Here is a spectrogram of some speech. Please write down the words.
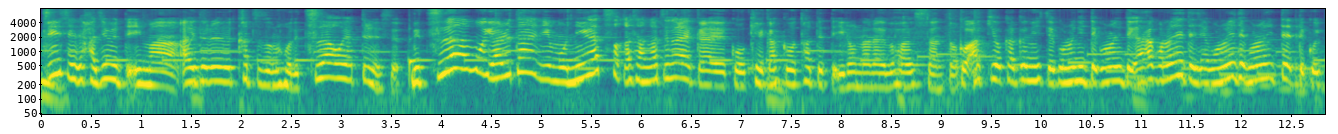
人生で初めて今、アイドル活動の方でツアーをやってるんですよ。で、ツアーもやるためにもう2月とか3月ぐらいからこう計画を立てていろんなライブハウスさんと、こう空きを確認して、この日程、この日程、あー、この日程、じゃあこの日程、この日程ってこういっ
